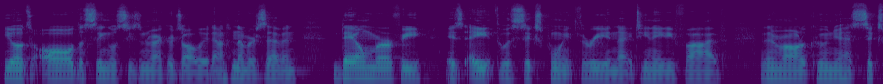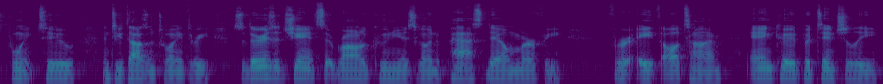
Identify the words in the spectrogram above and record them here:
He holds all the single season records all the way down to number seven. Dale Murphy is eighth with 6.3 in 1985, and then Ronald Acuna has 6.2 in 2023. So there is a chance that Ronald Acuna is going to pass Dale Murphy for eighth all time and could potentially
